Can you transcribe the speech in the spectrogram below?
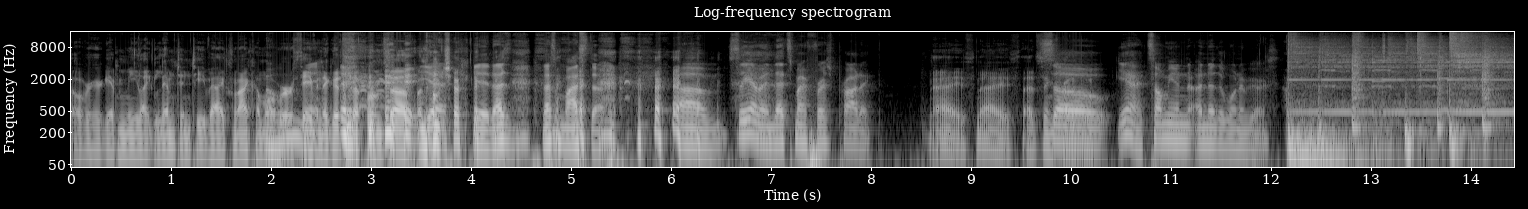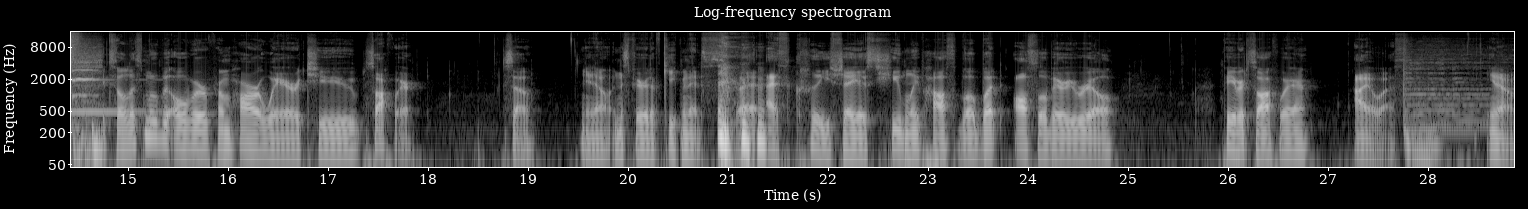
over here giving me like Lipton tea bags when I come over, Oh, saving the good stuff for himself. I'm yeah, yeah that's that's my stuff um so yeah man that's my first product Nice, nice. That's so incredible. yeah tell me an- another one of yours So let's move it over from hardware to software. So, you know, in the spirit of keeping it uh, as cliche as humanly possible, but also very real. Favorite software, iOS. You know,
